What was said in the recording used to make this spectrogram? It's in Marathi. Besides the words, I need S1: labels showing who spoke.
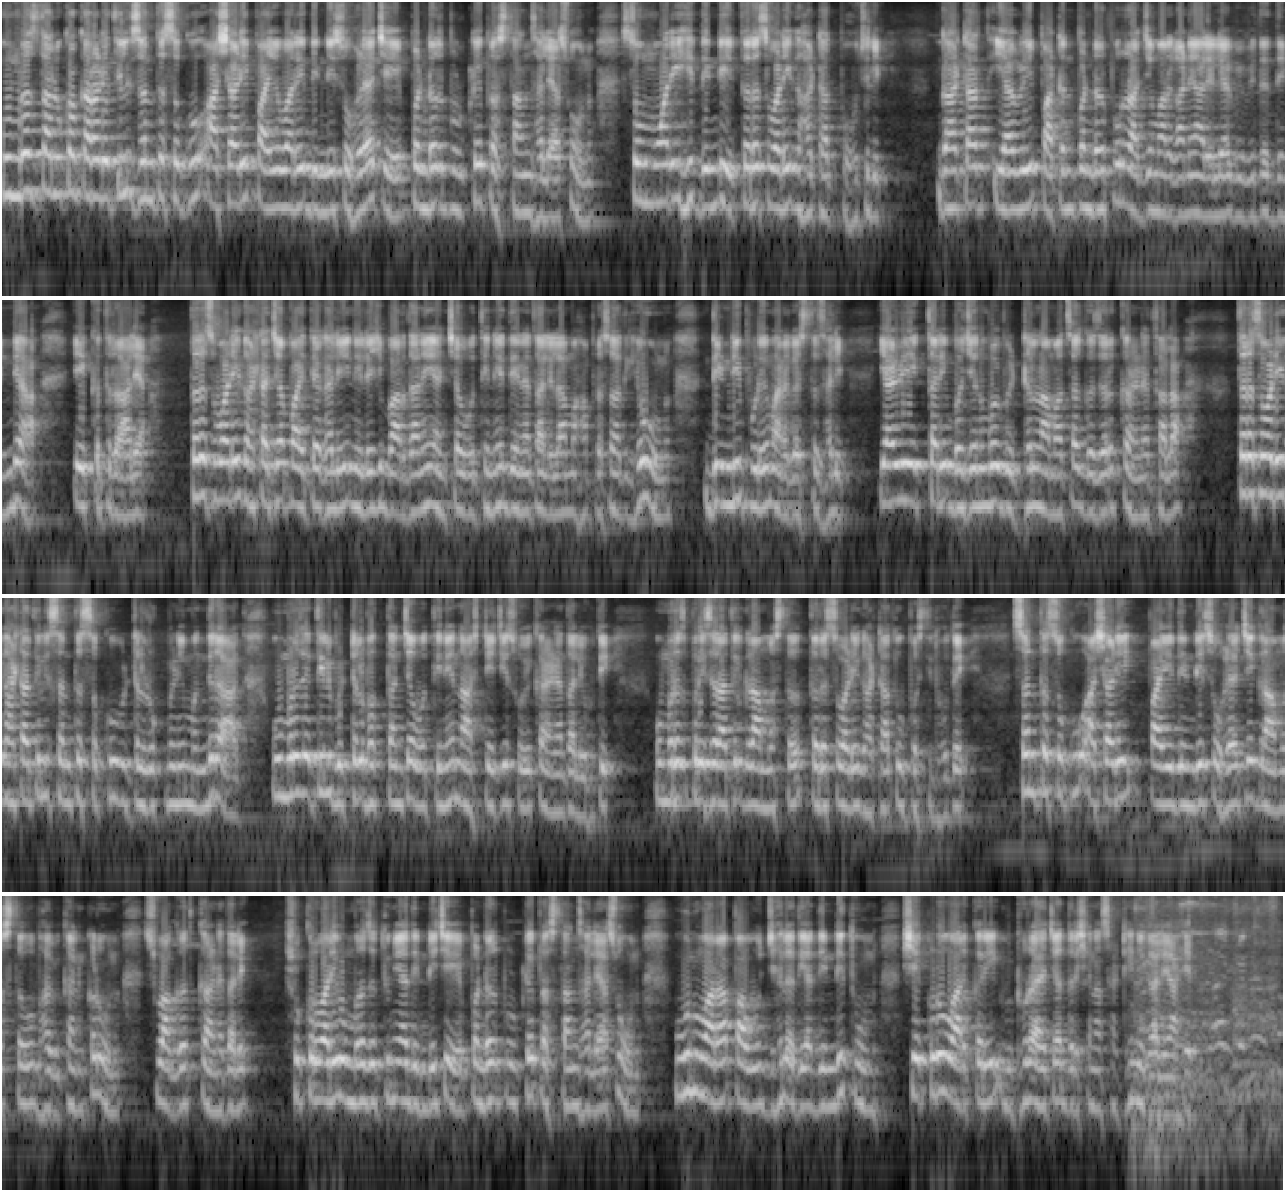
S1: उमरज तालुका कराड येथील संत सकू आषाढी पायवारी दिंडी सोहळ्याचे पंढरपूरकडे प्रस्थान झाले असून सोमवारी ही दिंडी तरसवाडी घाटात पोहोचली. घाटात यावेळी पाटण पंढरपूर राज्यमार्गाने आलेल्या विविध दिंड्या एकत्र आल्या. तरसवाडी घाटाच्या पायथ्याखाली निलेश बारदाने यांच्या वतीने देण्यात आलेला महाप्रसाद घेऊन दिंडी पुढे मार्गस्थ झाली. यावेळी एकतारी भजन व विठ्ठल नामाचा गजर करण्यात आला. तरसवाडी घाटातील संत सखू विठ्ठल रुक्मिणी मंदिरात उमरज येथील विठ्ठल भक्तांच्या वतीने नाश्त्याची सोय करण्यात आली होती. उमरज परिसरातील ग्रामस्थ तरसवाडी घाटात उपस्थित होते. संत सखू आषाढी पायीदिंडी सोहळ्याचे ग्रामस्थ व भाविकांकडून स्वागत करण्यात आले. शुक्रवारी उमरजतून या दिंडीचे पंढरपूरकडे प्रस्थान झाले असून ऊन वारा पाऊस झेलत या दिंडीतून शेकडो वारकरी विठुरायाच्या दर्शनासाठी निघाले आहेत.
